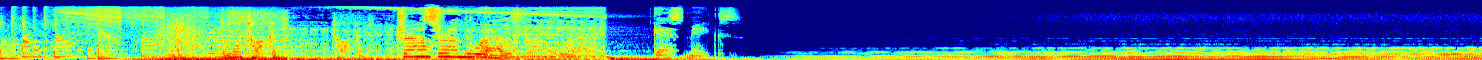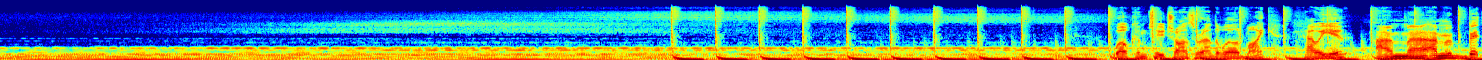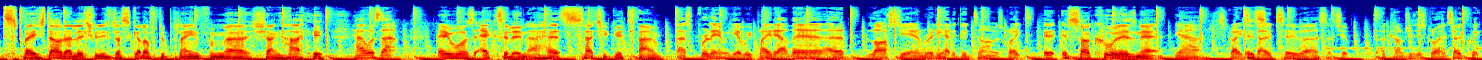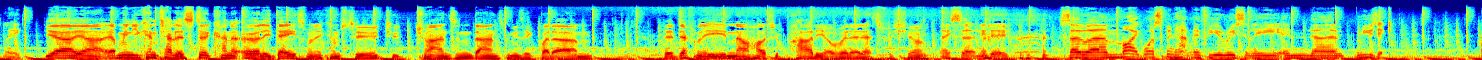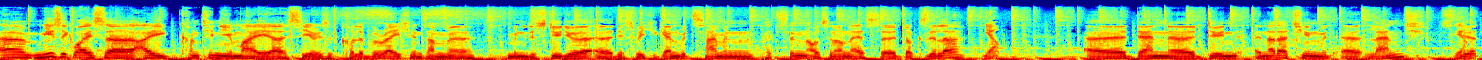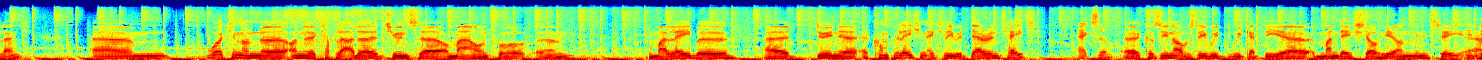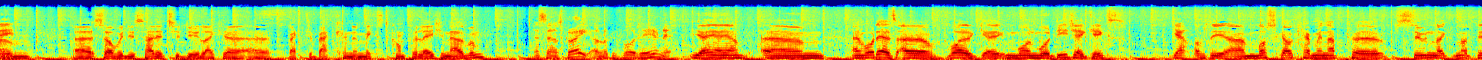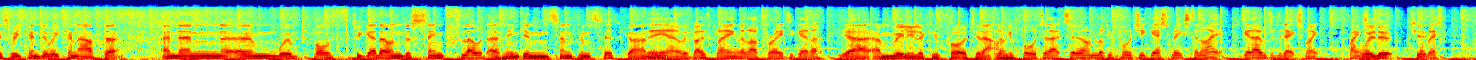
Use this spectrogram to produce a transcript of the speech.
No more talking. Talking. Trance around the world. Guest mix. To Trance Around the World, Mike. How are you? I'm uh, I'm a bit spaced out. I literally just got off the plane from uh, Shanghai. How was that? it was excellent. I had such a good time. That's brilliant. Yeah, we played out there uh, last year and really had a good time. It was great. It, it's so cool, isn't it? Yeah, it's great to It's- go to uh, such a, a country that's growing so quickly. Yeah, yeah. I mean, you can tell it's still kind of early days when it comes to to trance and dance music, but um, they definitely know how to party over there. That's for sure. They certainly do. so, um, Mike, what's been happening for you recently in uh, music? Um, music-wise, uh, I continue my uh, series of collaborations. I'm, uh, I'm in the studio uh, this week again with Simon Patterson, also known as uh, Dogzilla. Yeah. Uh, then uh, doing another tune with uh, Lange, Stuart Lange. Um, working on uh, on a couple of other tunes uh, on my own for um, for my label. Uh, doing a, a compilation actually with Darren Tate Excellent. because you know obviously we we got the uh, Monday show here on Ministry. Indeed. uh, so we decided to do like a, a back-to-back kind of mixed compilation album. That sounds great. I'm looking forward to hearing it. Yeah, yeah, yeah. Um, and what else? Uh, well, more and more DJ gigs. Yeah. Obviously, uh, Moscow coming up uh, soon, like not this weekend, the weekend after. And then um, we're both together on the same float, I think, in San Francisco. aren't we? Yeah, we're both playing the Love Parade together. yeah, I'm really looking forward to that Looking one. forward to that too. I'm looking forward to your guest mix tonight. Get over to the decks, mate. Thanks. We'll do. God Cheers.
